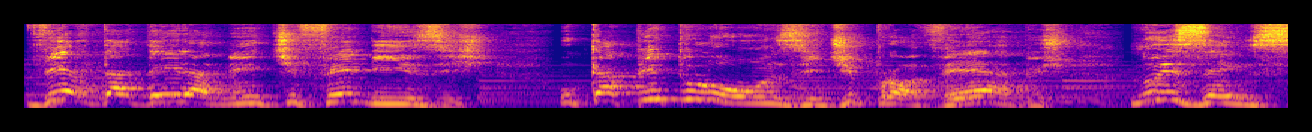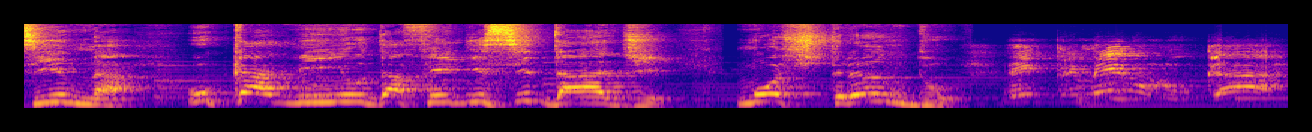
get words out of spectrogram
verdadeiramente felizes. O capítulo 11 de Provérbios nos ensina o caminho da felicidade, mostrando, em primeiro lugar,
